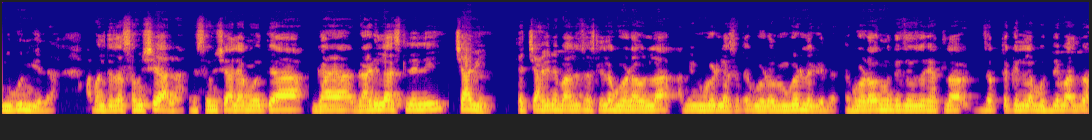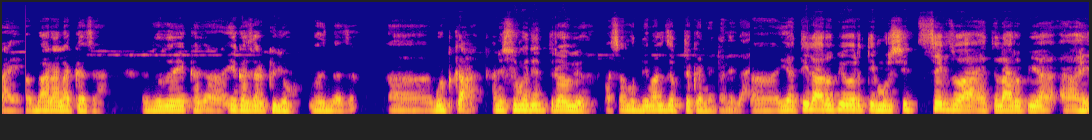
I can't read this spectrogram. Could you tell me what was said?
निघून गेला. आम्हाला त्याचा संशय आला. आणि संशय आल्यामुळे त्या गाडीला असलेली चावी त्या चाळीने बाजूच असलेल्या गोडाऊनला आम्ही उघडलं असं त्या गोडाऊन उघडलं गेलं. गोडाऊन मध्ये जो जो यातला जप्त केलेला मुद्देमाल जो आहे बारा लाखाचा. जो एक हजार एक हजार किलो वजनाचा गुटखा आणि सुगंधित द्रव्य असा मुद्देमाल जप्त करण्यात आलेला आहे. यातील आरोपीवरती मुर्शिद शेख जो आहे त्याला आरोपी आहे.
